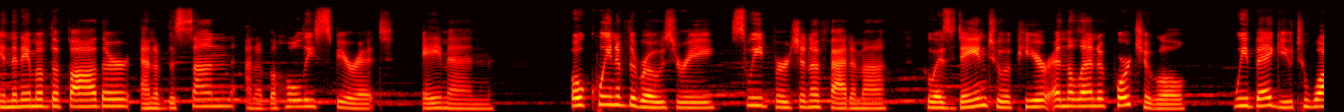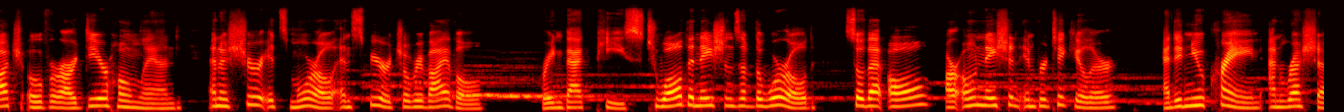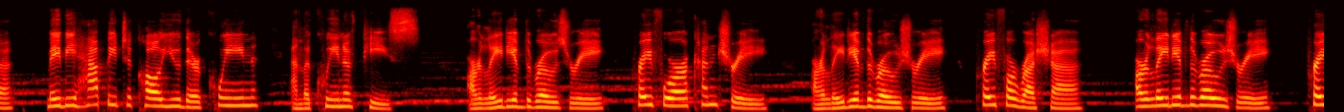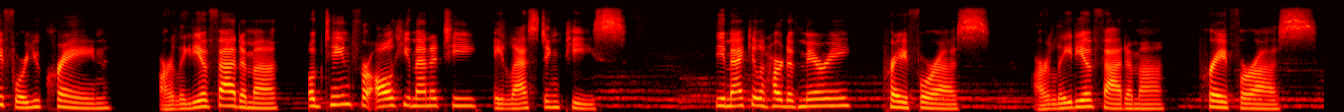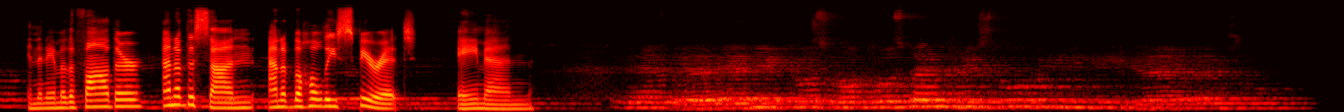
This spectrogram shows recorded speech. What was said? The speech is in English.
In the name of the Father, and of the Son, and of the Holy Spirit. Amen. O Queen of the Rosary, sweet Virgin of Fatima, who has deigned to appear in the land of Portugal, we beg you to watch over our dear homeland and assure its moral and spiritual revival. Bring back peace to all the nations of the world so that all, our own nation in particular, and in Ukraine and Russia, may be happy to call you their Queen and the Queen of Peace. Our Lady of the Rosary, pray for our country. Our Lady of the Rosary, pray for Russia. Our Lady of the Rosary, pray for Ukraine. Our Lady of Fatima, obtain for all humanity a lasting peace. The Immaculate Heart of Mary, pray for us. Our Lady of Fatima, pray for us. In the name of the Father, and of the Son, and of the Holy Spirit. Amen.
